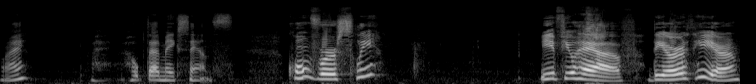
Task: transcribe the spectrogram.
Right? I hope that makes sense. Conversely, if you have the Earth here,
